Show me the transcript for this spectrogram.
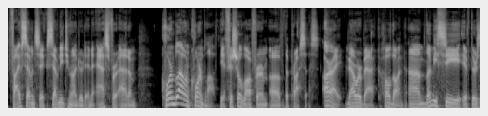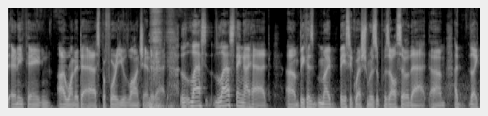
576 7200 and ask for Adam. Kornblau and Kornblau, the official law firm of the process. All right, now we're back. Hold on. Um, let me see if there's anything I wanted to ask before you launch into that. last last thing I had, um, because my basic question was was also that, um, I, like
